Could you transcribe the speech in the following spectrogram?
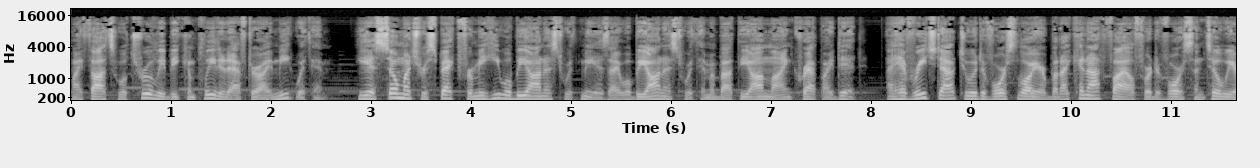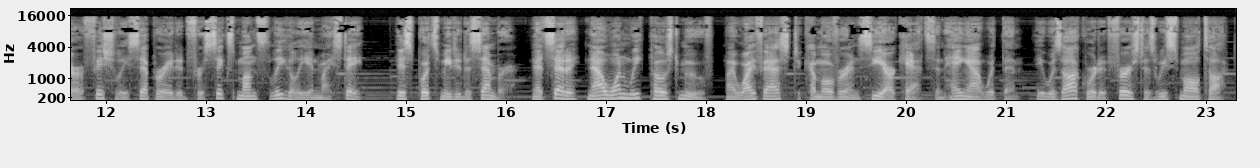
My thoughts will truly be completed after I meet with him. He has so much respect for me he will be honest with me as I will be honest with him about the online crap I did. I have reached out to a divorce lawyer but I cannot file for divorce until we are officially separated for six months legally in my state. This puts me to December. That said, now one week post move, my wife asked to come over and see our cats and hang out with them. It was awkward at first as we small talked.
